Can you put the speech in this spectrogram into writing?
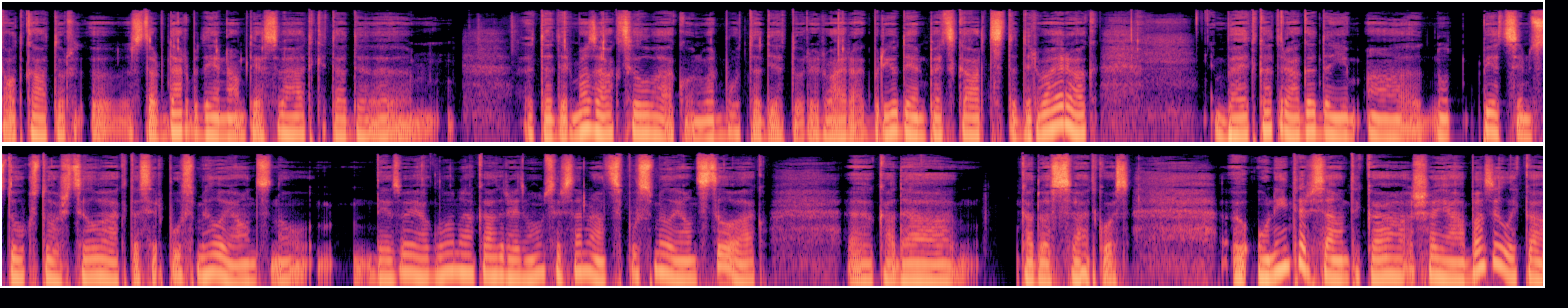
kaut kā tur uh, starp darba dienām tie svētki, tad, uh, tad ir mazāk cilvēku, un varbūt tad, ja tur ir vairāk brīvdienu pēc kārtas, tad ir vairāk. Bet katrā gadījumā nu, 500 tūkstoši cilvēku, tas ir pusmiljons. Nu, diez vai Aglonā kādreiz mums ir sanācis pusmiljons cilvēku kādā kādos svētkos. Un interesanti, ka šajā bazilikā,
